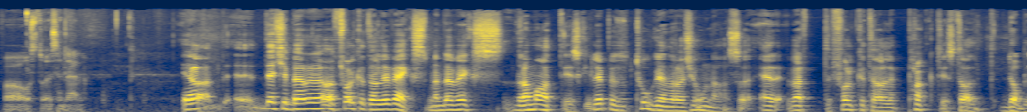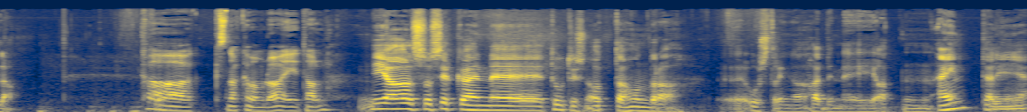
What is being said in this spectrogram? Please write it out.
for Osterøy sin del? Ja, det er ikke bare at folketallet vokser, men det vokser dramatisk. I løpet av to generasjoner så blir folketallet praktisk talt dobla. Hva snakker vi om da, i tall? Ja, altså ca. 2800 eh, ostringer hadde vi i 1801 til linje.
